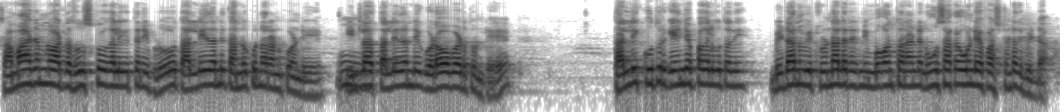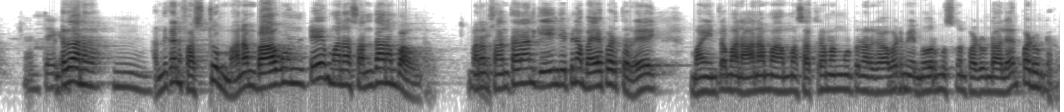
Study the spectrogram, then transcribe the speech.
సమాజంలో అట్లా చూసుకోగలిగితే ఇప్పుడు తల్లిదండ్రి తన్నుకున్నారు అనుకోండి ఇంట్లో తల్లిదండ్రి గొడవ పడుతుంటే తల్లి కూతురికి ఏం చెప్పగలుగుతుంది? బిడ్డ నువ్వు ఇట్లా ఉండాలి నీ మొగంతో అంటే నువ్వు సక్కగా ఉండే ఫస్ట్ అంటది బిడ్డ. అంటదా అనదా. అందుకని ఫస్ట్ మనం బాగుంటే మన సంతానం బాగుంటుంది. మనం సంతానానికి ఏం చెప్పినా భయపడతారు. ఏ మా ఇంట్లో మా నాన్న మా అమ్మ సక్రమంగా ఉంటున్నారు కాబట్టి మీరు నోరు మూసుకొని పడి ఉండాలి అని పడి ఉంటారు.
